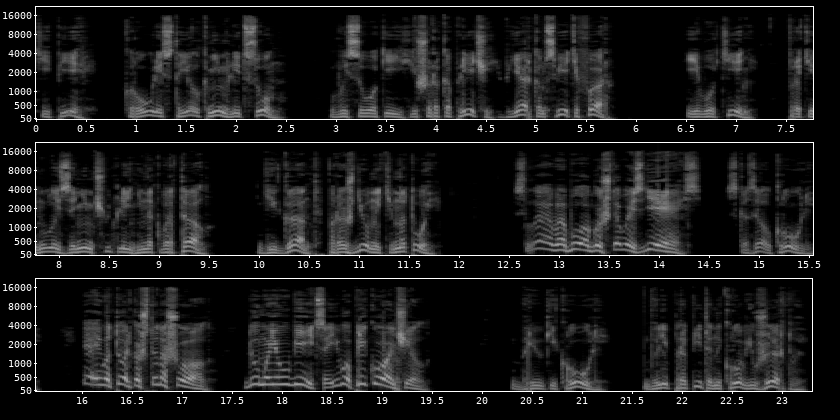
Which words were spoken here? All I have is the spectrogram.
Теперь Кроули стоял к ним лицом, высокий и широкоплечий, в ярком свете фар. Его тень протянулась за ним чуть ли не на квартал. Гигант, порожденный темнотой. «Слава богу, что вы здесь!» — сказал Кроули. «Я его только что нашел! Думаю, убийца его прикончил!» Брюки Кроули были пропитаны кровью жертвы.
